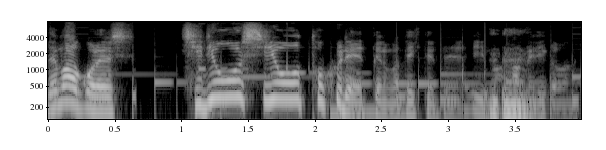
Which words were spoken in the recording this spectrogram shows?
で、まあこれ、し治療使用特例っていうのができてて、今う、んアメリカはね。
